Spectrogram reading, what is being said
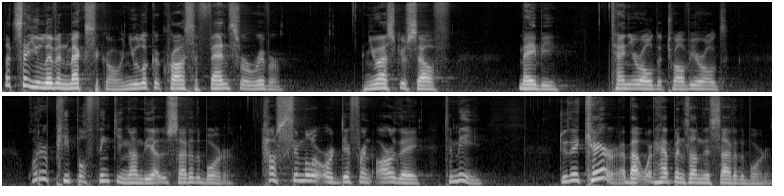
Let's say you live in Mexico and you look across a fence or a river and you ask yourself, maybe 10 year old to 12 year old, what are people thinking on the other side of the border? How similar or different are they to me? Do they care about what happens on this side of the border?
